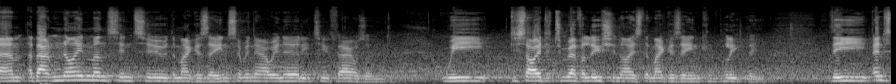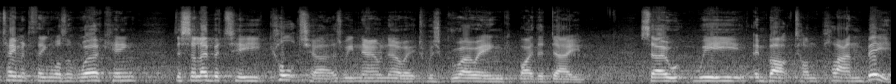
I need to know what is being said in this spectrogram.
Um, about nine months into the magazine, so we're now in early 2000, we decided to revolutionise the magazine completely. The entertainment thing wasn't working. The celebrity culture, as we now know it, was growing by the day. So we embarked on Plan B.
